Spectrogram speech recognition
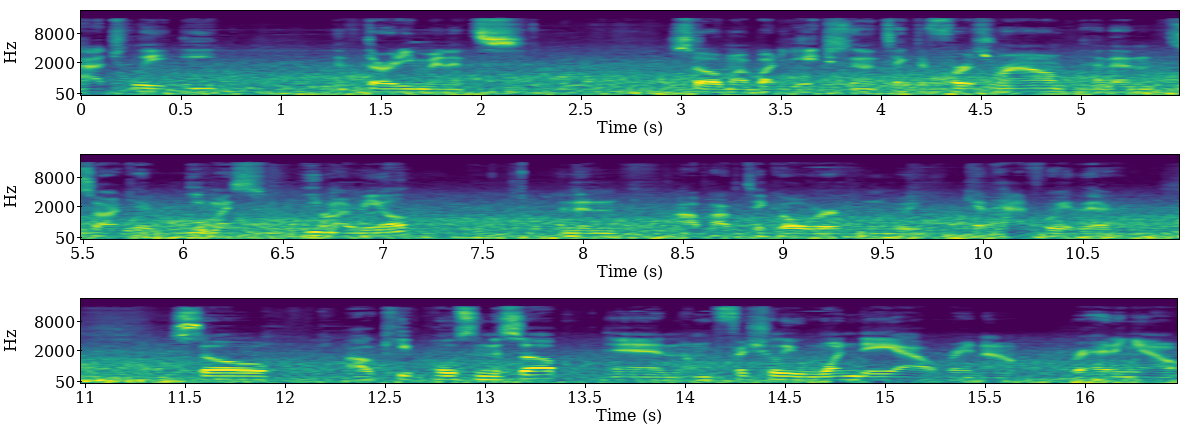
actually eat in 30 minutes. So my buddy H is gonna take the first round and then so I can eat my eat my meal. And then I'll probably take over when we get halfway there. So I'll keep posting this up and I'm officially one day out right now. We're heading out.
